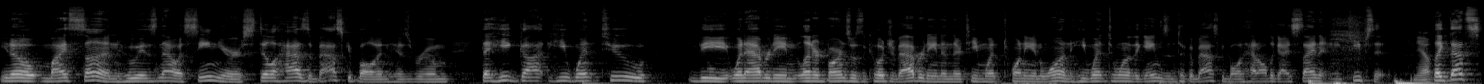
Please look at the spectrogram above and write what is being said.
you know, my son, who is now a senior, still has a basketball in his room that he got, he went to the when Aberdeen Leonard Barnes was the coach of Aberdeen and their team went 20 and 1 he went to one of the games and took a basketball and had all the guys sign it and he keeps it Yep. like that's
